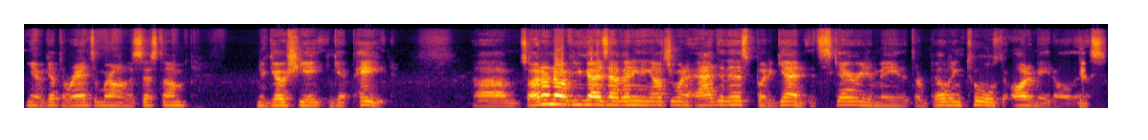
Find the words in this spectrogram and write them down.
you know get the ransomware on the system, negotiate, and get paid. Um, so I don't know if you guys have anything else you want to add to this, but again, it's scary to me that they're building tools to automate all this.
